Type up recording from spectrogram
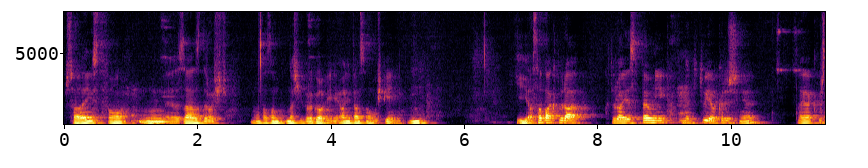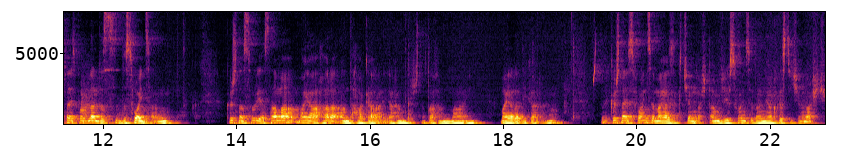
szaleństwo, mm, zazdrość. No to są nasi wrogowie i oni tam są uśpieni. I osoba, która, która jest w pełni, medytuje o Krysznie, tak jak Krishna jest porównany do, do słońca. Krishna Surya Sama, Maya Hara Andhakara, Yaham Krishna Taham Maya Radikara. Krishna jest słońce, Maya jest ciemność. Tam, gdzie jest słońce, tam nie ma kwestii ciemności.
